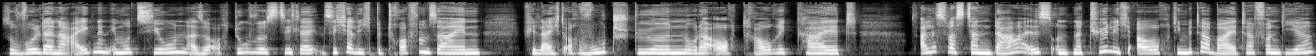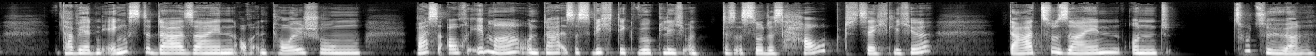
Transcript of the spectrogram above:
sowohl deine eigenen Emotionen, also auch du wirst sicher, sicherlich betroffen sein, vielleicht auch Wut spüren oder auch Traurigkeit, alles, was dann da ist und natürlich auch die Mitarbeiter von dir, da werden Ängste da sein, auch Enttäuschungen, was auch immer. Und da ist es wichtig, wirklich, und das ist so das Hauptsächliche, da zu sein und zuzuhören.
